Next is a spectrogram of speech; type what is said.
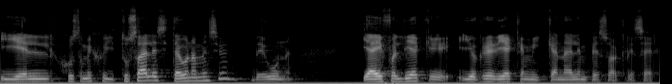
Y él justo me dijo, ¿y tú sales y te hago una mención? De una. Y ahí fue el día que yo creería que mi canal empezó a crecer.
